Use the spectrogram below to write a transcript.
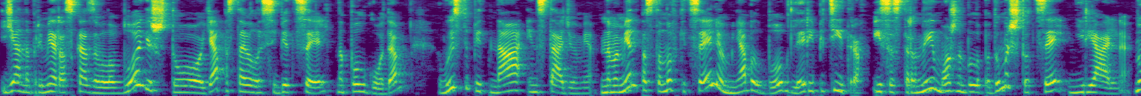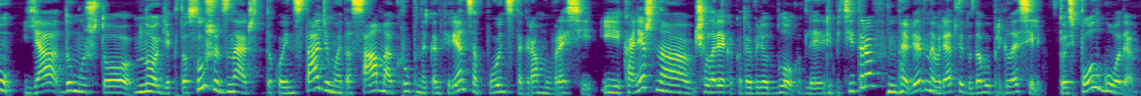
Я, например, рассказывала в блоге, что я поставила себе цель на полгода выступить на инстадиуме. На момент постановки цели у меня был блог для репетиторов, и со стороны можно было подумать, что цель нереальная. Ну, я думаю, что многие, кто слушает, знают, что такое инстадиум — это самая крупная конференция по Инстаграму в России. И, конечно, человека, который ведет блог для репетиторов, наверное, вряд ли туда бы пригласили. То есть полгода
